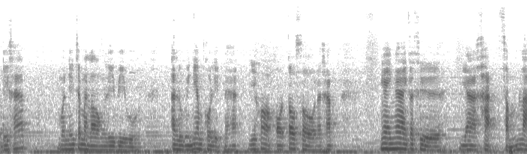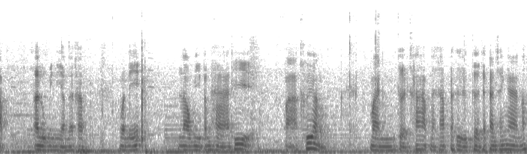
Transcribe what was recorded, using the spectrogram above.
ัสดีครับ วันนี้จะมาลองรีวิวอลูมิเนียมโพลิตนะฮะ ยี่ห้อออโตโซนะครับ ง่ายๆก็คือยาขัดสำหรับอลูมิเนียมนะครับ วันนี้เรามีปัญหาที่ฝาเครื่องมันเกิดคราบนะครับ ก็คือเกิดจากการใช้งานเนาะ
